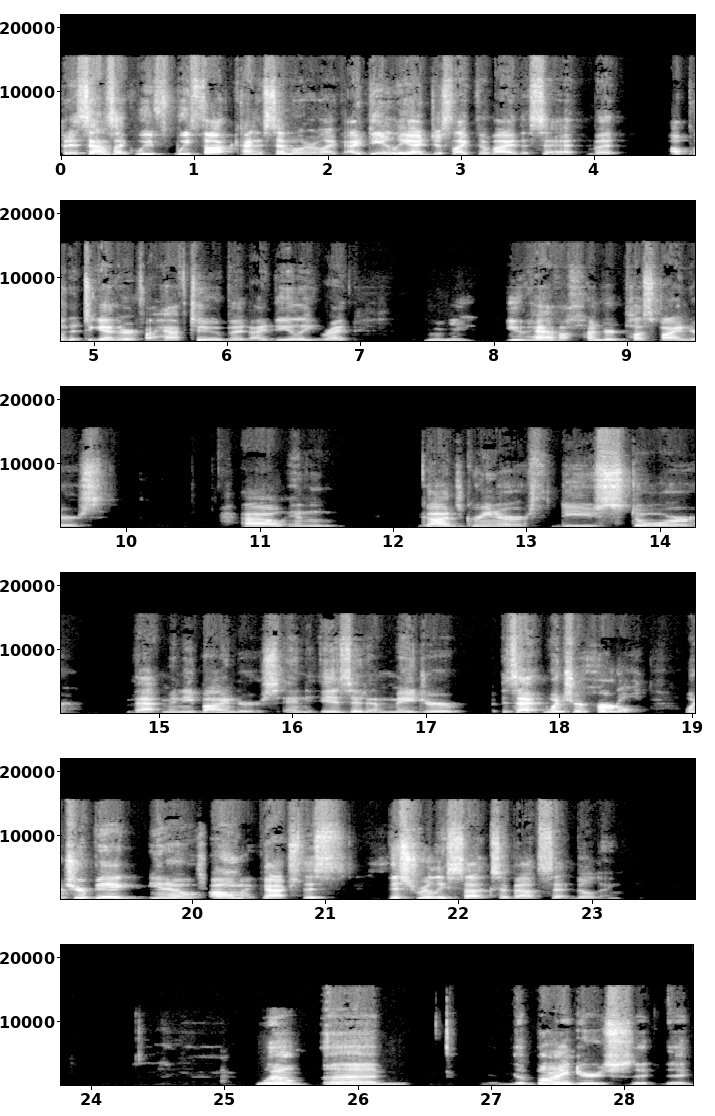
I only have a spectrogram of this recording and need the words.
But it sounds like we've we thought kind of similar. Like ideally, I'd just like to buy the set, but I'll put it together if I have to. But ideally, right? hmm You have a hundred plus binders. How in God's green earth do you store that many binders? And is it a major? Is that what's your hurdle? What's your big? You know, oh my gosh, this this really sucks about set building. Well, um, the binders that, that,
